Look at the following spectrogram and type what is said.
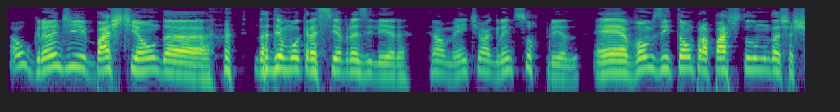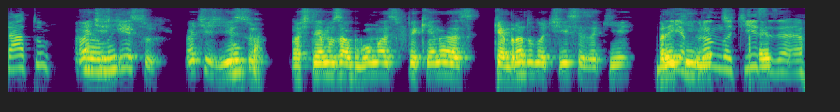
É o grande bastião da, da democracia brasileira. Realmente é uma grande surpresa. É, vamos então para a parte que todo mundo acha chato. Antes disso, antes disso, Opa. nós temos algumas pequenas quebrando notícias aqui. Breaking Quebrando news. notícias. É,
